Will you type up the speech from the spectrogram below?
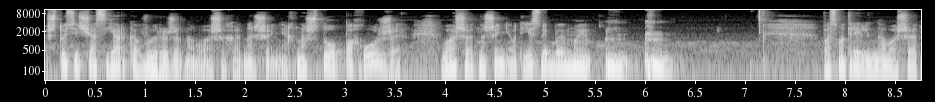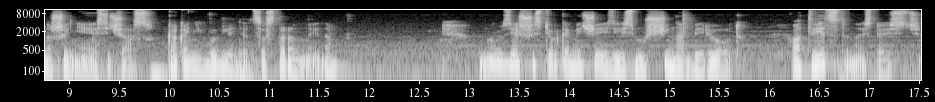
Что сейчас ярко выражено в ваших отношениях? На что похожи ваши отношения? Вот если бы мы посмотрели на ваши отношения сейчас, как они выглядят со стороны, да? Ну, здесь шестерка мечей, здесь мужчина берет ответственность, то есть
